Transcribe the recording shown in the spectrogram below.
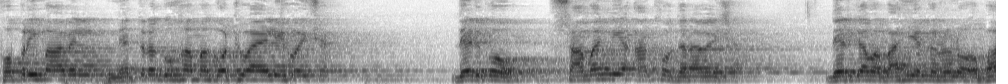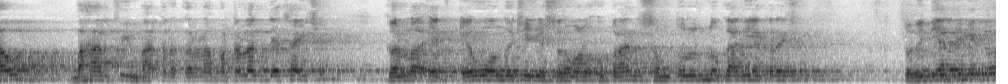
ખોપરીમાં આવેલ નેત્ર ગુહામાં ગોઠવાયેલી હોય છે. દેડકો સામાન્ય આંખો ધરાવે છે. દેડકામાં બાહ્ય કર્ણનો અભાવ બહારથી માત્ર કર્ણપટલ જ દેખાય છે. કર્ણ એક એવું અંગ છે જે શ્રવણ ઉપરાંત સંતુલનનું કાર્ય કરે છે. તો વિદ્યાર્થી મિત્રો,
